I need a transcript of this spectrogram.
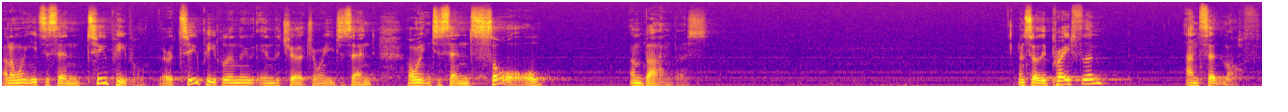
And I want you to send two people. There are two people in the, in the church I want you to send. I want you to send Saul and Barnabas. And so they prayed for them and sent them off.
